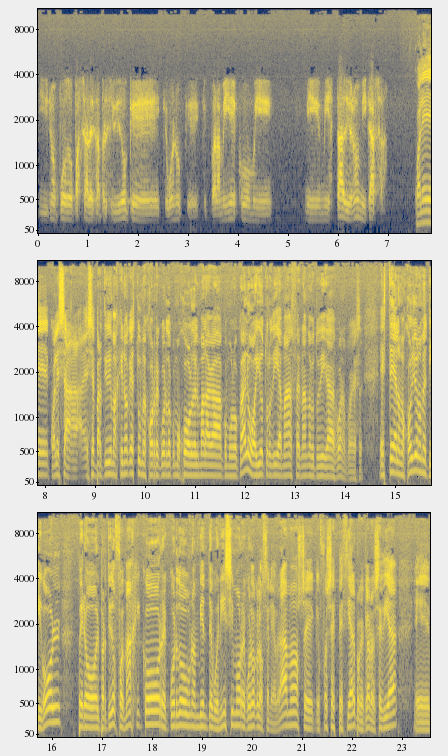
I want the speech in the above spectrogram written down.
y no puedo pasar desapercibido que, que bueno, que, que, para mí es como mi, mi, mi estadio, ¿no? Mi casa. ¿Cuál es, ¿Cuál ese partido? Imagino que es tu mejor recuerdo como jugador del Málaga como local o hay otro día más, Fernando, que tú digas, bueno, pues este a lo mejor yo no metí gol, pero el partido fue mágico, recuerdo un ambiente buenísimo, recuerdo que lo celebramos, eh, que fuese especial, porque claro, ese día eh,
